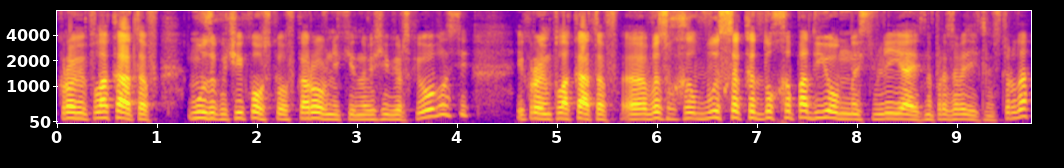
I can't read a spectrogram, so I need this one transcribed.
кроме плакатов музыку Чайковского в Коровнике Новосибирской области, и кроме плакатов э, «Высокодухоподъемность влияет на производительность труда»,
